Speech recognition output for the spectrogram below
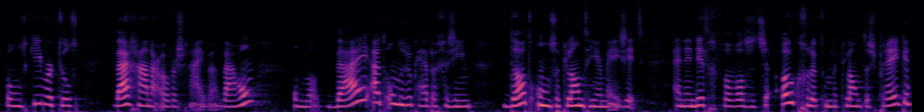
voor onze keyword tools wij gaan erover schrijven. Waarom? Omdat wij uit onderzoek hebben gezien dat onze klant hiermee zit. En in dit geval was het ze ook gelukt om de klant te spreken.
